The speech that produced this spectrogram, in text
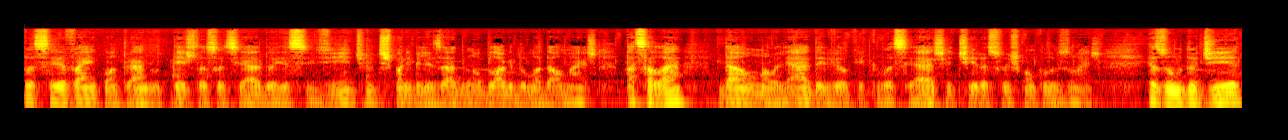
você vai encontrar no texto associado a esse vídeo, disponibilizado no blog do Modal Mais. Passa lá dá uma olhada e vê o que, que você acha e tira suas conclusões. Resumo do dia:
